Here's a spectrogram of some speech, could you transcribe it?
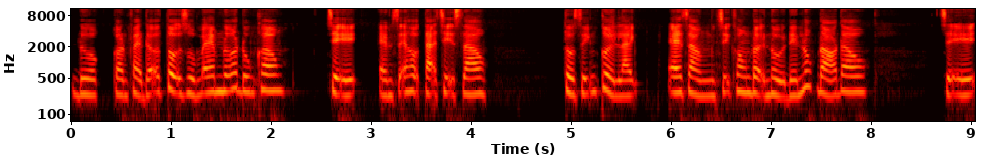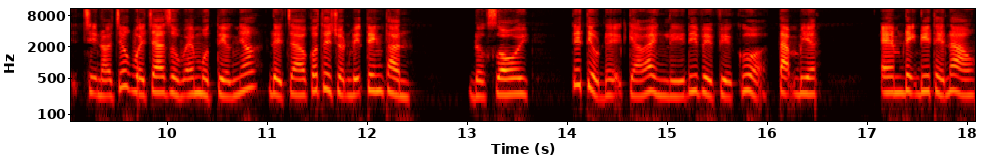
Được, còn phải đỡ tội dùm em nữa đúng không? Chị, em sẽ hậu tạ chị sao? Tổ dĩnh cười lạnh, e rằng chị không đợi nổi đến lúc đó đâu. Chị, chị nói trước với cha dùm em một tiếng nhé, để cha có thể chuẩn bị tinh thần. Được rồi. Tiết tiểu đệ kéo hành lý đi về phía cửa, tạm biệt. Em định đi thế nào?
